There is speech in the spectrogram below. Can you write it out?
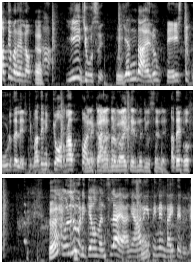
സത്യം പറയാലോ ആ. ഈ ജ്യൂസ് എന്തായാലും ടേസ്റ്റ് കൂടുതലായിരിക്കും. അതെനിക്ക് ഉറപ്പാണ്. നിനക്ക് ആദ്യമായി തരുന്ന ജ്യൂസ് അല്ലേ അതെ ഉള്ളു കുടിക്കണം മനസ്സിലായ? ഞാൻ പിന്നെ ഉണ്ടായി തരൂല.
